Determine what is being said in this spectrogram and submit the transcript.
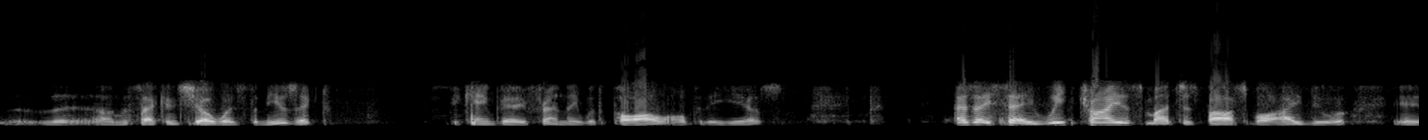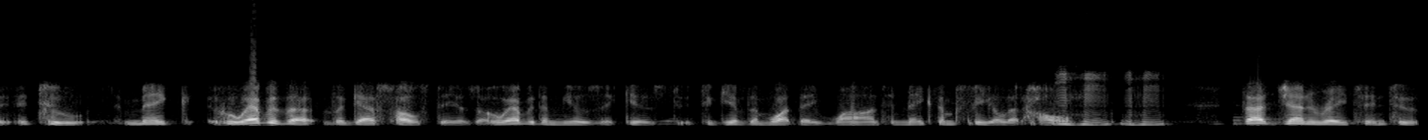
the on the second show was the music. Became very friendly with Paul over the years. As I say, we try as much as possible. I do to make whoever the the guest host is or whoever the music is to, to give them what they want and make them feel at home. Mm-hmm, mm-hmm. That generates into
